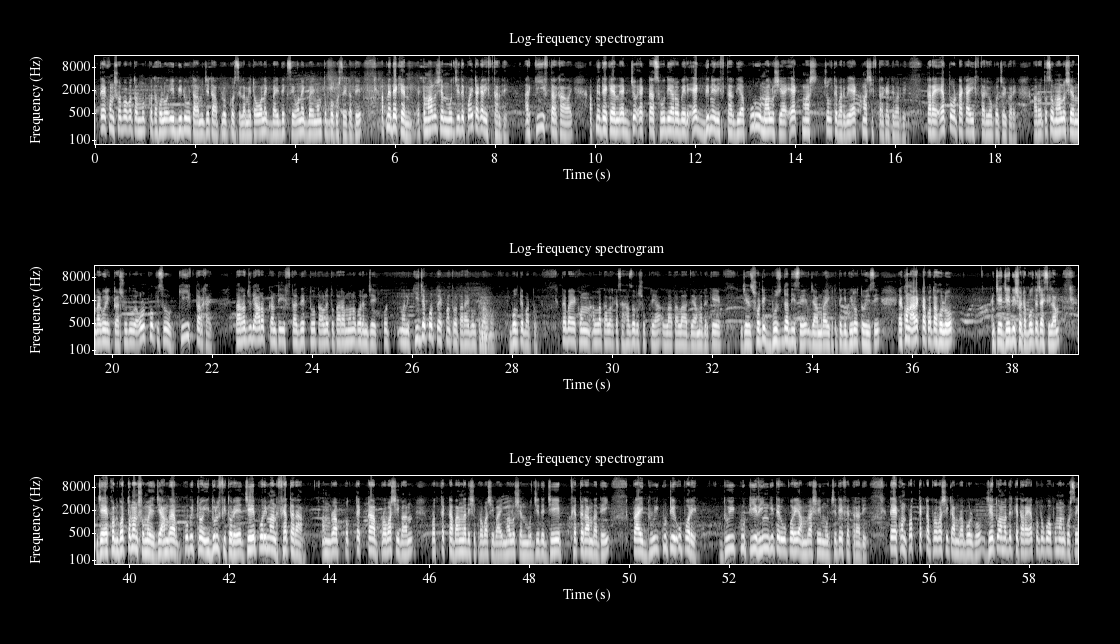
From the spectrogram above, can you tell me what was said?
তো এখন সর্বকতার মোট কথা হলো এই ভিডিওটা আমি যেটা আপলোড করছিলাম, এটা অনেক ভাই দেখছে, অনেক ভাই মন্তব্য করছে এটাতে। আপনি দেখেন, একটা মানুষের মসজিদে কয় টাকার ইফতার দেয়? আর কি ইফতার খাওয়ায় আপনি দেখেন, একজ, একটা সৌদি আরবের একদিনের ইফতার দিয়া পুরো মালয়েশিয়া এক মাস চলতে পারবে, এক মাস ইফতার খাইতে পারবে। তারা এত টাকা ইফতারি অপচয় করে। আর অথচ মালয়েশিয়ান নাগরিকরা শুধু অল্প কিছু কি ইফতার খায়? তারা যদি আরব কান্ট্রি ইফতার দেখতো, তাহলে তো তারা মনে করেন যে মানে কী যে করতো একমাত্র তারাই বলতে পারব, বলতে পারতো। তবে এখন আল্লাহ তালার কাছে হাজারো শুক্রিয়া। আল্লাহ তালা যে আমাদেরকে যে সঠিক বুঝটা দিছে যে আমরা এটা থেকে বিরত হয়েছি। এখন আরেকটা কথা হলো যে যে বিষয়টা বলতে চাইছিলাম, যে এখন বর্তমান সময়ে যে আমরা পবিত্র ঈদুল ফিতরে যে পরিমাণ ফেতারা, আমরা প্রত্যেকটা প্রবাসী বান, প্রত্যেকটা বাংলাদেশি প্রবাসী ভাই মালয়েশিয়ান মসজিদে যে ফেতেরা আমরা দেই, প্রায় দুই কোটির উপরে দুই কোটি রিঙ্গিতের উপরে আমরা সেই মসজিদে ফেতরা দিই। তো এখন প্রত্যেকটা প্রবাসীকে আমরা বলব, যেহেতু আমাদেরকে তারা এতটুকু অপমান করছে,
